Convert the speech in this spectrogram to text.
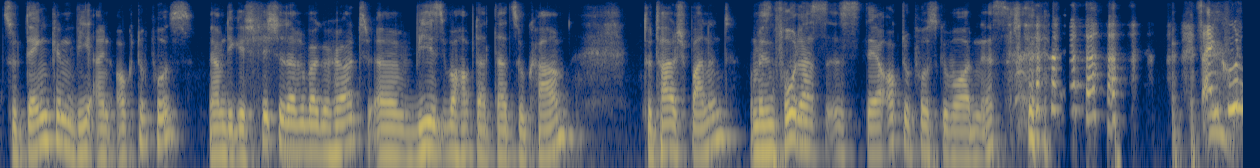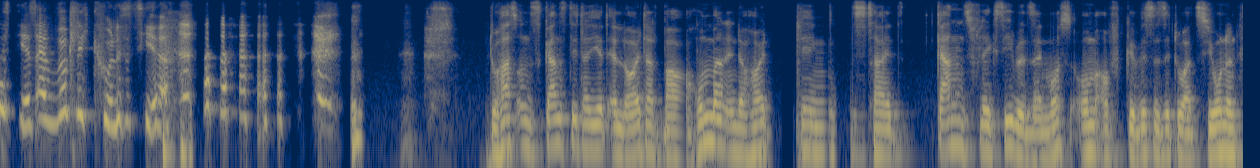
zu denken wie ein Oktopus. Wir haben die Geschichte darüber gehört, äh, wie es überhaupt dazu kam. Total spannend. Und wir sind froh, dass es der Oktopus geworden ist. ist ein cooles Tier, ist ein wirklich cooles Tier. du hast uns ganz detailliert erläutert, warum man in der heutigen Zeit ganz flexibel sein muss, um auf gewisse Situationen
